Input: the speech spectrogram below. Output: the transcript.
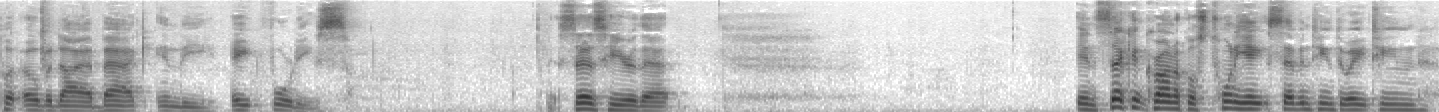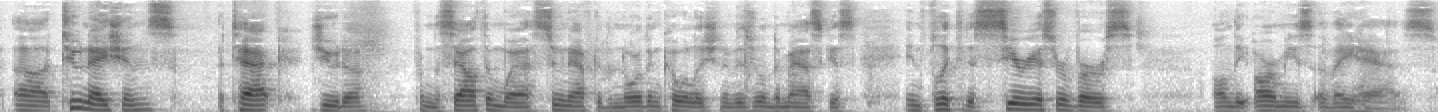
put Obadiah back in the 840s. It says here that in Second Chronicles 28 17 through 18, uh, two nations attack Judah from the south and west soon after the northern coalition of Israel and Damascus inflicted a serious reverse on the armies of Ahaz.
